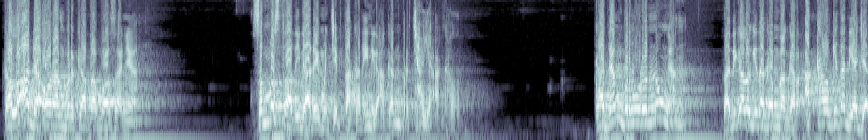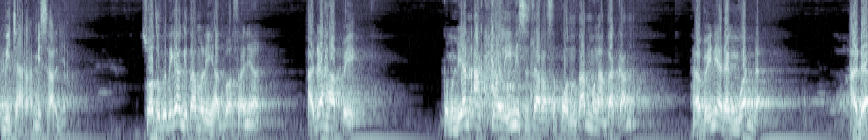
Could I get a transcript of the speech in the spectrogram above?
Kalau ada orang berkata bahwasanya semesta tidak ada yang menciptakan ini, akan percaya akal. Kadang perlu renungan. Tadi kalau kita gambarkan, akal kita diajak bicara misalnya. Suatu ketika kita melihat bahwasanya ada HP, kemudian akal ini secara spontan mengatakan, HP ini ada yang buat enggak? Ada.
